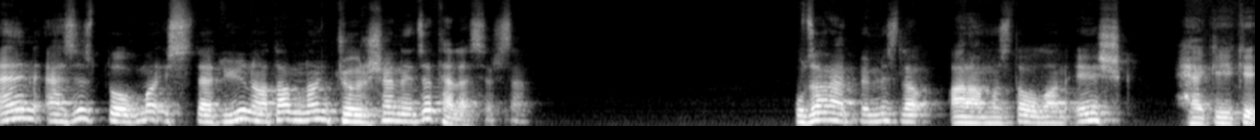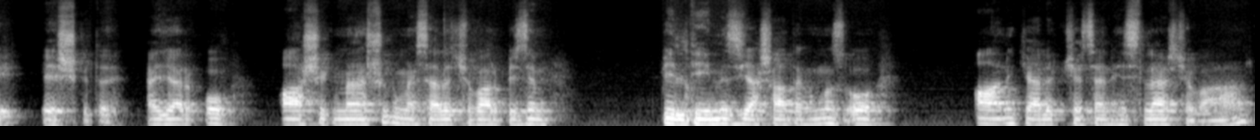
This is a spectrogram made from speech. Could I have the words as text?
Ən əziz doğma istədiyin adamla görüşə necə tələsirsən? Uca Rəbbimizlə aramızda olan eşq həqiqi eşqdir. Əgər o aşiq, məşuq məsələ ki var bizim bildiyimiz, yaşadığımız o ani gəlib keçən hisslər ki var.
